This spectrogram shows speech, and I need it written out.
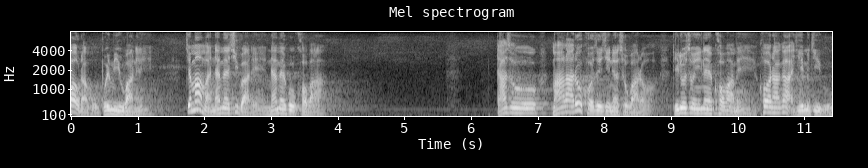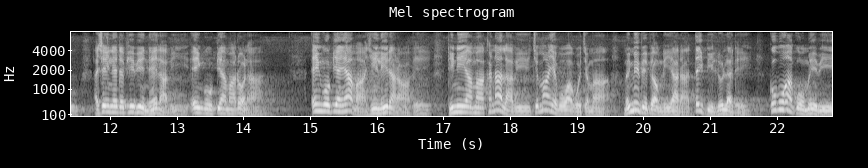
ပေါက်တာကိုဘွေးမယူပါနဲ့ကျမမှာနာမည်ရှိပါတယ်နာမည်ကိုခေါ်ပါဒါဆိုမာလာတို့ခေါ်စေခြင်းနဲ့ဆိုပါတော့ဒီလိုဆိုရင်လည်းခေါ်ပါမယ်ခေါ်တာကအရေးမကြီးဘူးအချိန်လည်းတစ်ဖြည်းဖြည်းနဲလာပြီအိမ်ကိုပြန်มาတော့လား အိမ်ကိုပြန်ရမှာရင်လေးတာပါပဲဒီနေရာမှာခဏလာပြီးကျမရဲ့ဘဝကိုကျမမိမိပြောက်ပြောက်နေရတာတိတ်ပြီးလွတ်လပ်တယ်ကိုဘဝကိုမေ့ပြီး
